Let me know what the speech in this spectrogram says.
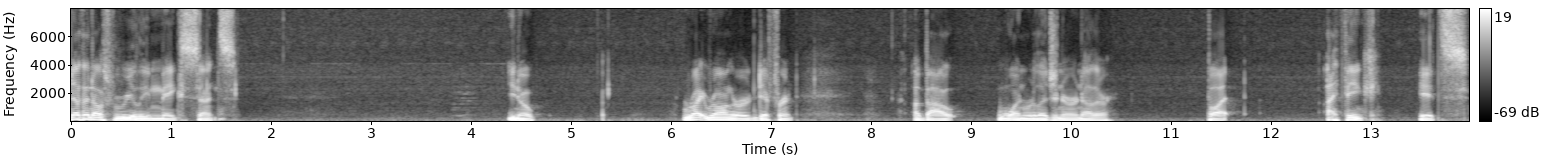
Nothing else really makes sense. You know, right, wrong, or different about one religion or another. But I think it's.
